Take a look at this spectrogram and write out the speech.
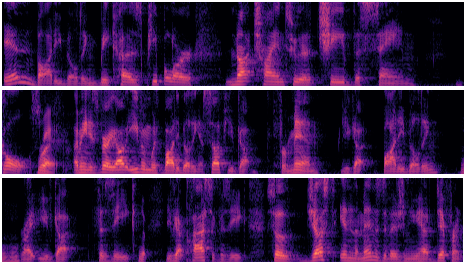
in bodybuilding because people are not trying to achieve the same goals. Right. I mean, it's very obvious. Even with bodybuilding itself, you've got for men, you've got bodybuilding, mm-hmm. right? You've got physique, you've got classic physique. So just in the men's division, you have different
